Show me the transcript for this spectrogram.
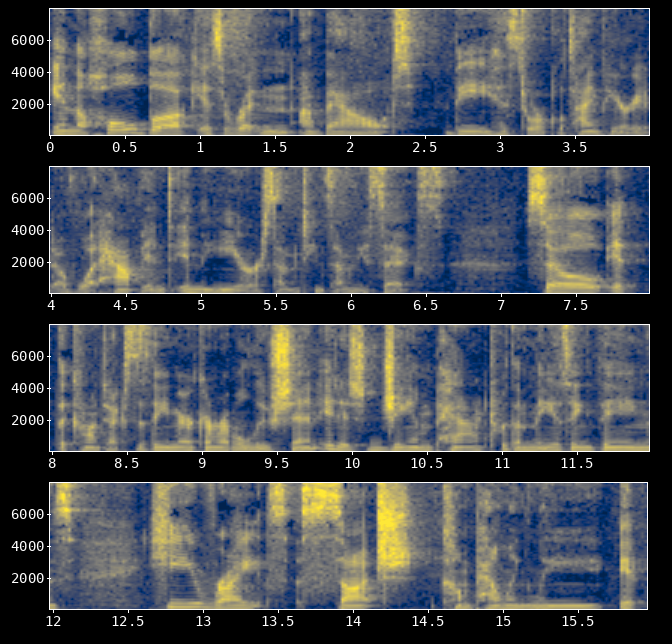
And the whole book is written about the historical time period of what happened in the year 1776. So it the context is the American Revolution. It is jam packed with amazing things. He writes such compellingly. It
